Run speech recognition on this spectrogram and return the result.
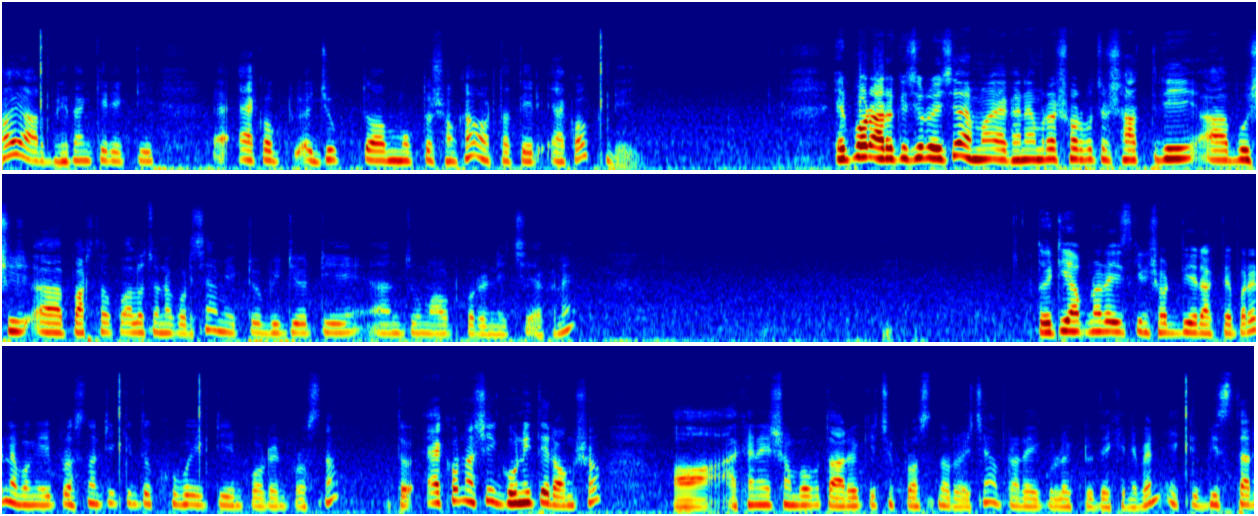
হয়। আর ভেদাঙ্কের একটি একক যুক্ত মুক্ত সংখ্যা অর্থাৎ এর একক নেই। এরপর আরও কিছু রয়েছে। আমার এখানে আমরা সর্বোচ্চ সাতটি বৈশি পার্থক্য আলোচনা করেছি। আমি একটু ভিডিওটি জুম আউট করে নিচ্ছি এখানে। তো এটি আপনারা স্ক্রিনশট দিয়ে রাখতে পারেন এবং এই প্রশ্নটি কিন্তু খুবই একটি ইম্পর্টেন্ট প্রশ্ন। তো এখন আসি গণিতের অংশ। এখানে সম্ভবত আরও কিছু প্রশ্ন রয়েছে। আপনারা এগুলো একটু দেখে নেবেন। একটি বিস্তার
